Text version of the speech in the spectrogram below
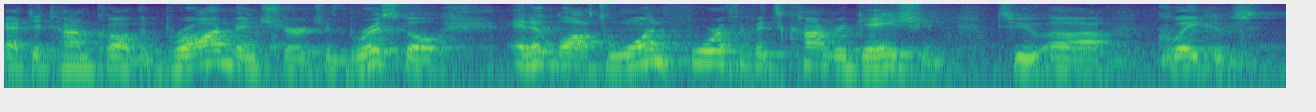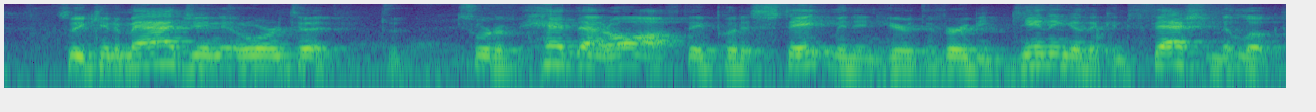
at the time called the Broadmead Church in Bristol, and it lost one fourth of its congregation to uh, Quakers. So you can imagine, in order to, to sort of head that off, they put a statement in here at the very beginning of the confession that, look,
